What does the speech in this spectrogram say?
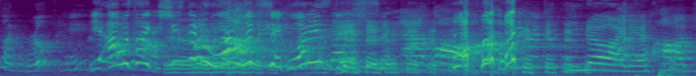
Cersei's lipstick's like real pink. Yeah, I was like, she's Yeah. never worn lipstick. What is this? at all. we like, No idea. odd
